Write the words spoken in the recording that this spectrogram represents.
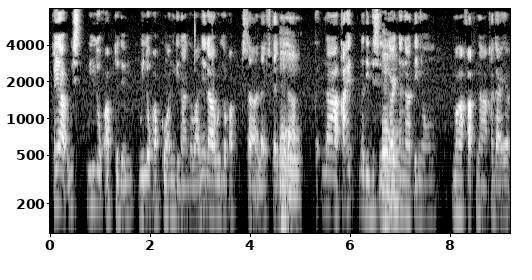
Kaya we, we look up to them. We look up kung anong ginagawa nila. We look up sa lifestyle nila. Oo. Na kahit nadidisregard na natin yung mga fact na kagaya,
